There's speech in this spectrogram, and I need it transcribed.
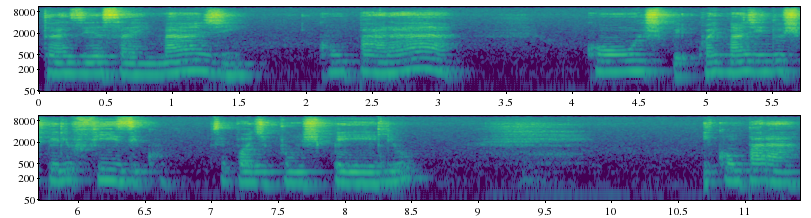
trazer essa imagem, comparar com, o, com a imagem do espelho físico. Você pode ir para um espelho e comparar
